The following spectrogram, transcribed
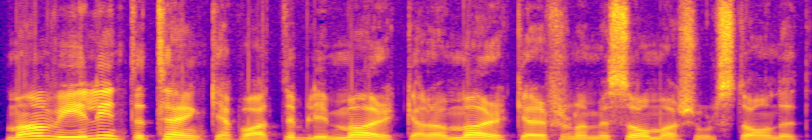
Man vill inte tänka på att det blir mörkare och mörkare från och med sommarsolståndet.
